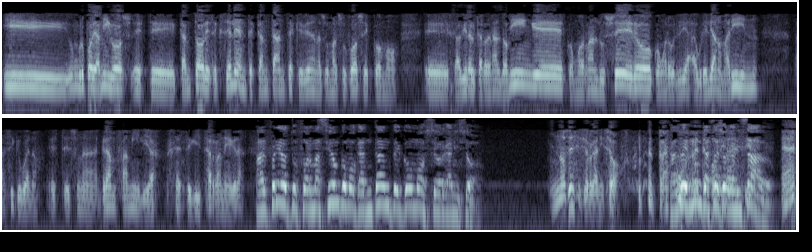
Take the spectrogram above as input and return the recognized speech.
y un grupo de amigos, este, cantores excelentes, cantantes que vienen a sumar sus voces como eh, Javier el Cardenal Domínguez, como Hernán Lucero, como Aureliano Marín, Así que bueno, este es una gran familia, este guitarra negra. Alfredo, tu formación como cantante, ¿cómo se organizó? No sé si se organizó. Tal vez nunca se haya organizado. ¿Eh?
